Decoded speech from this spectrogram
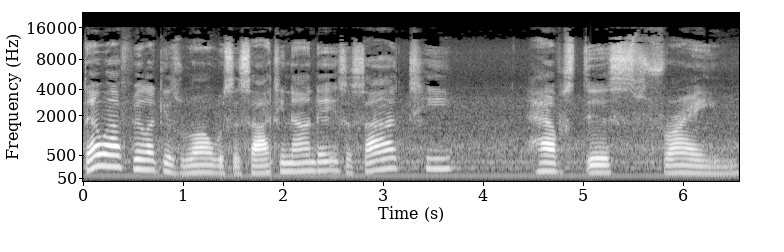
that's why I feel like it's wrong with society nowadays. Society has this frame,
